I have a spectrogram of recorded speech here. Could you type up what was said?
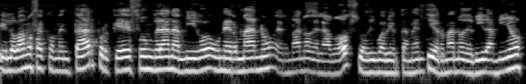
y lo vamos a comentar porque es un gran amigo, un hermano, hermano de la voz, lo digo abiertamente, y hermano de vida mío.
